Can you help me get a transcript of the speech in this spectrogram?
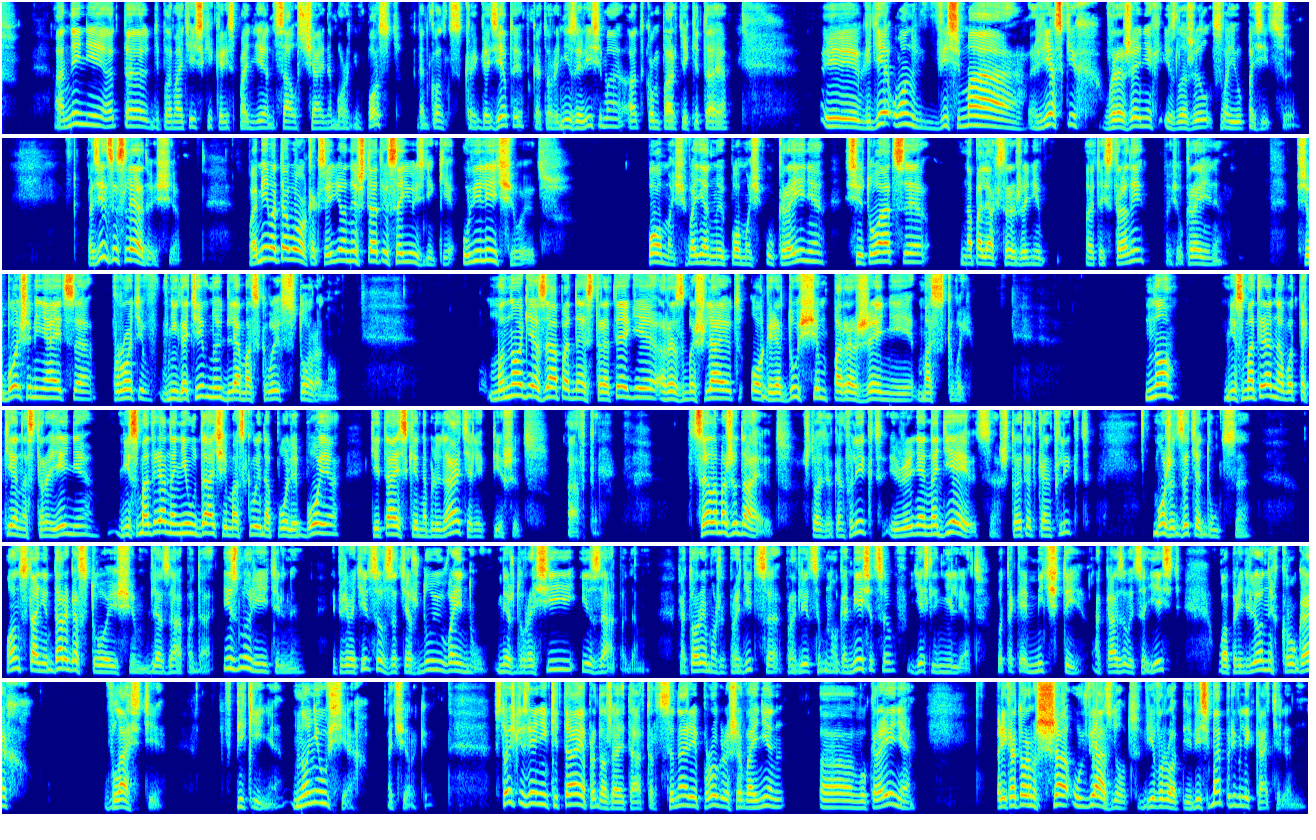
а ныне это дипломатический корреспондент South China Morning Post гонконгской газеты, которая независима от Компартии Китая, и где он в весьма резких выражениях изложил свою позицию. Позиция следующая. Помимо того, как Соединенные Штаты союзники увеличивают помощь, военную помощь Украине, ситуация на полях сражений этой страны, то есть Украины, все больше меняется против в негативную для Москвы сторону. Многие западные стратегии размышляют о грядущем поражении Москвы. Но, несмотря на вот такие настроения, несмотря на неудачи Москвы на поле боя, китайские наблюдатели, пишет автор, в целом ожидают, что этот конфликт, или вернее надеются, что этот конфликт может затянуться, он станет дорогостоящим для Запада, изнурительным и превратится в затяжную войну между Россией и Западом, которая может продлиться, продлиться много месяцев, если не лет. Вот такая мечты, оказывается, есть у определенных кругах власти в Пекине, но не у всех, подчеркиваю. С точки зрения Китая, продолжает автор, сценарий проигрыша в войне э, в Украине, при котором США увязнут в Европе, весьма привлекателен.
